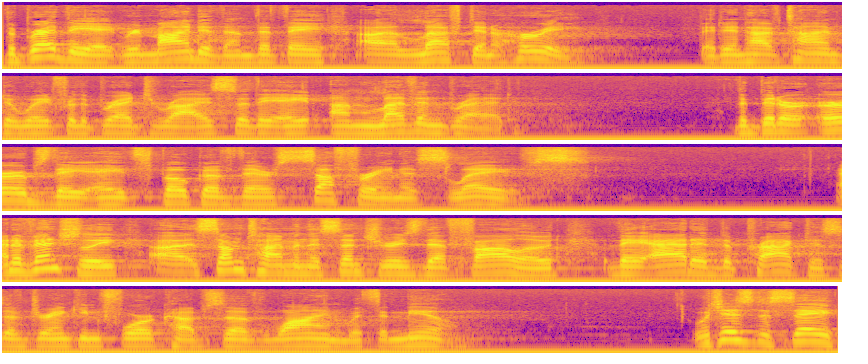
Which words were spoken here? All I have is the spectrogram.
The bread they ate reminded them that they uh, left in a hurry. They didn't have time to wait for the bread to rise, so they ate unleavened bread. The bitter herbs they ate spoke of their suffering as slaves. And eventually, uh, sometime in the centuries that followed, they added the practice of drinking four cups of wine with the meal. Which is to say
